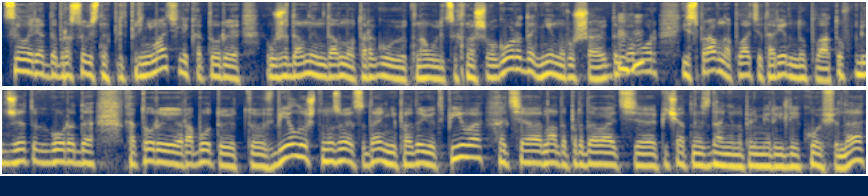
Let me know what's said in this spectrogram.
целый ряд добросовестных предпринимателей, которые уже давным-давно торгуют на улицах нашего города, не нарушают договор, угу. исправно платят арендную плату в бюджет города, которые работают в белую, что называется, да, не продают пиво, хотя надо продавать э, печатные издания, например, или кофе, да,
